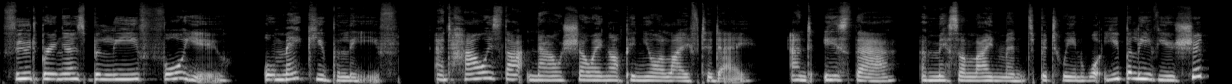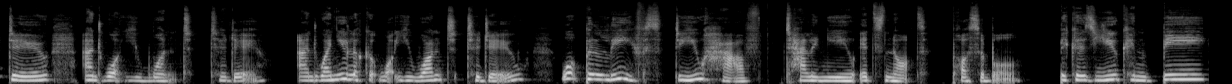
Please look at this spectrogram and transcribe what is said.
food bringers believe for you or make you believe? And how is that now showing up in your life today? And is there a misalignment between what you believe you should do and what you want to do? And when you look at what you want to do, what beliefs do you have telling you it's not possible? Because you can be,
